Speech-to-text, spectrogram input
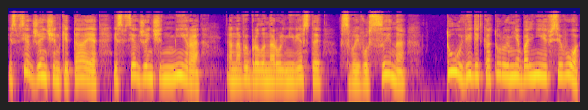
из всех женщин Китая, из всех женщин мира она выбрала на роль невесты своего сына, ту, увидеть которую мне больнее всего.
